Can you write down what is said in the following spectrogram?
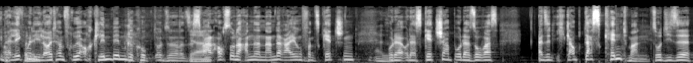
Überleg mal, die Leute haben früher auch Klimbim geguckt und so. Das ja. war auch so eine Aneinanderreihung von Sketchen also. oder, oder Sketchup oder sowas also ich glaube, das kennt man. So diese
